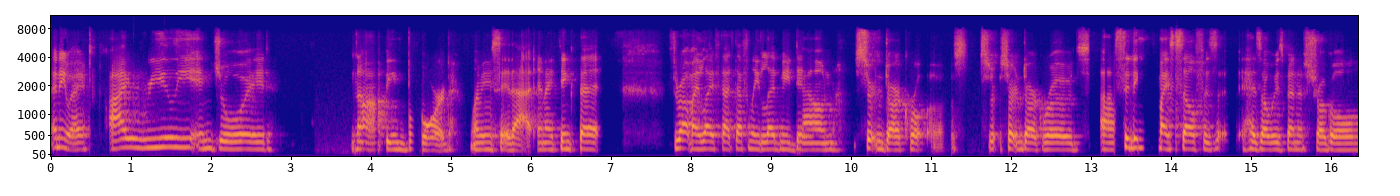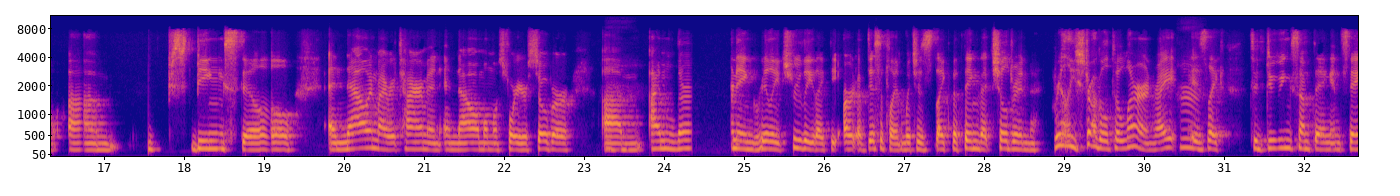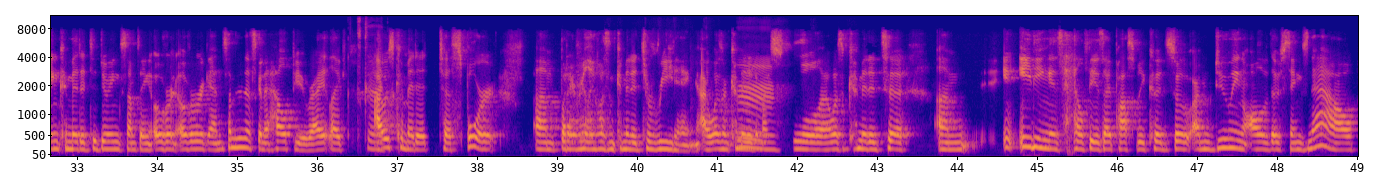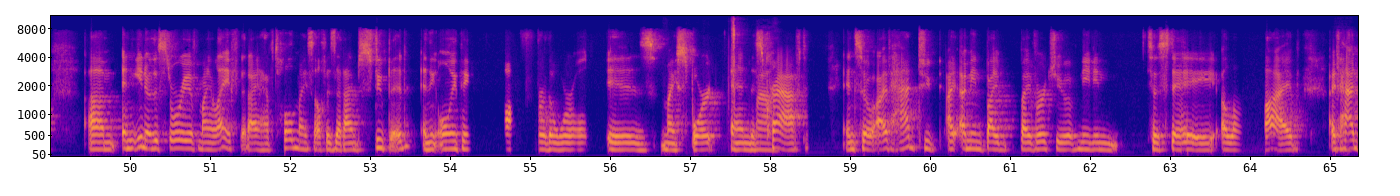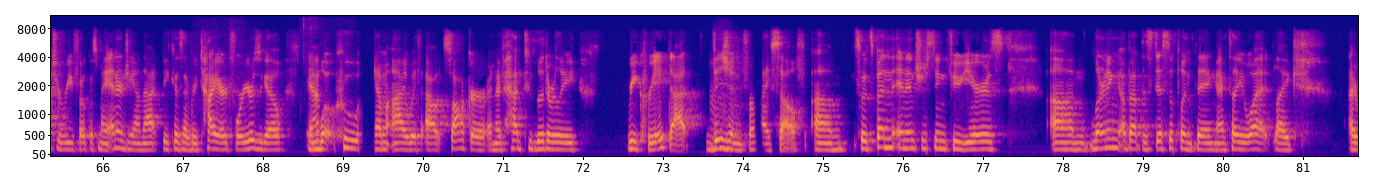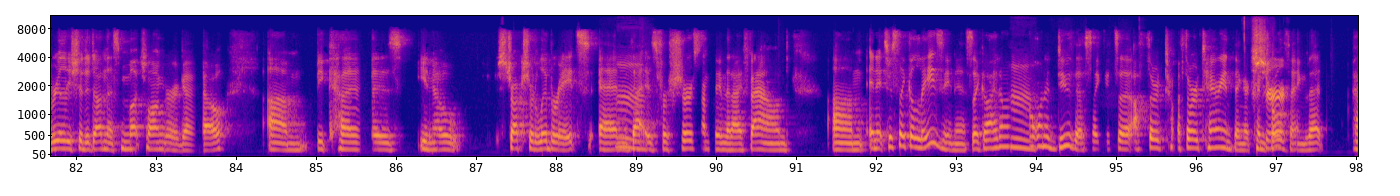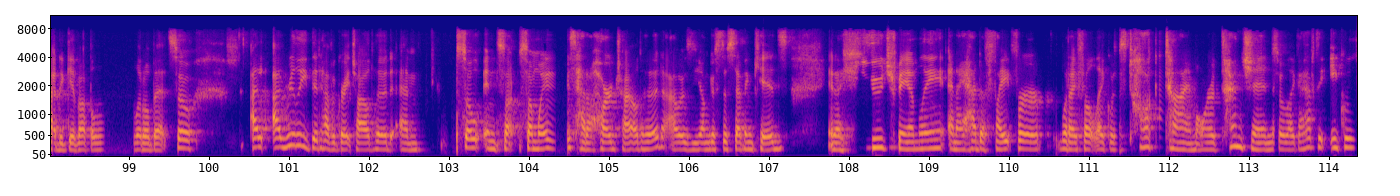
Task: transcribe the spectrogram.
Anyway, I really enjoyed not being bored. Let me say that. And I think that throughout my life, that definitely led me down certain dark, ro- certain dark roads. Uh, sitting myself is has always been a struggle. Um, being still, and now in my retirement, and now I'm almost four years sober. Um, mm-hmm. I'm learning really truly like the art of discipline which is like the thing that children really struggle to learn right hmm. is like to doing something and staying committed to doing something over and over again, something that's going to help you, right? Like I was committed to sport, um, but I really wasn't committed to reading. I wasn't committed mm. to my hmm. school. I wasn't committed to um, eating as healthy as I possibly could. So I'm doing all of those things now. Um, and you know, the story of my life that I have told myself is that I'm stupid, and the only thing offer the world is my sport and this wow. craft and so I've had to, I, I mean, by by virtue of needing to stay alive, I've had to refocus my energy on that because I retired four years ago. Yep. And what who am I without soccer? And I've had to literally recreate that mm-hmm. vision for myself. Um, so it's been an interesting few years um, learning about this discipline thing. I tell you what, like I really should have done this much longer ago um, because you know structure liberates and mm. that is for sure something that i found um, and it's just like a laziness like oh, i don't, mm. don't want to do this like it's a author- authoritarian thing a control sure. thing that I had to give up a little bit so I, I really did have a great childhood. And so, in so, some ways, had a hard childhood. I was the youngest of seven kids in a huge family, and I had to fight for what I felt like was talk time or attention. So, like, I have to equally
